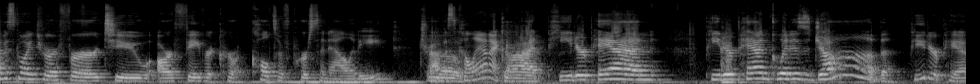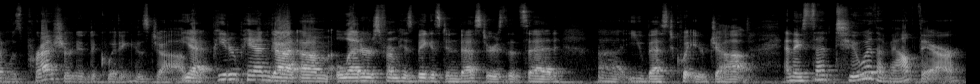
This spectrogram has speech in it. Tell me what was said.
was going to refer to our favorite cult of personality, Travis Oh, Kalanick. God, Peter Pan. Peter Pan quit his job. Peter Pan was pressured into quitting his job. Yeah, Peter Pan got um, letters from his biggest investors that said, uh, "You best quit your job." And they sent two of them out there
